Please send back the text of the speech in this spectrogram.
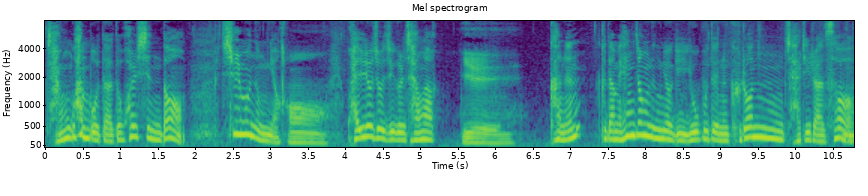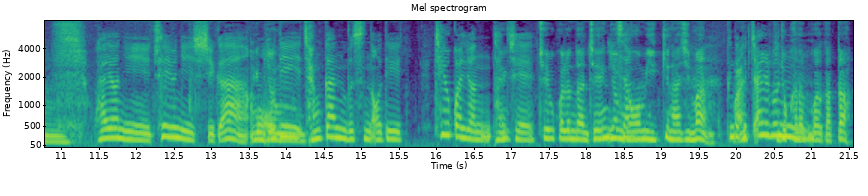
장관보다도 훨씬 더 실무 능력, 어. 관료 조직을 장악하는 예. 그다음에 행정 능력이 요구되는 그런 자리라서 음. 과연 이 최윤희 씨가 뭐 어디 잠깐 무슨 어디 체육 관련 단체 체육 관련 단체 행정 이사? 경험이 있긴 하지만 근데 그 짧은 부족할 것 같다.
